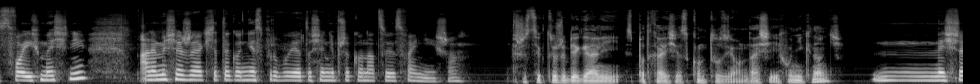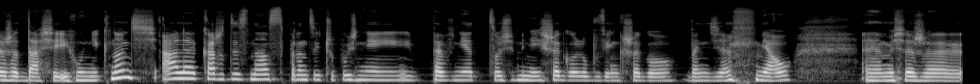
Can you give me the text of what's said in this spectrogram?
swoich myśli, ale myślę, że jak się tego nie spróbuje, to się nie przekona, co jest fajniejsze. Wszyscy, którzy biegali, spotkali się z kontuzją. Da się ich uniknąć? Myślę, że da się ich uniknąć, ale każdy z nas prędzej czy później pewnie coś mniejszego lub większego będzie miał. E, myślę, że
